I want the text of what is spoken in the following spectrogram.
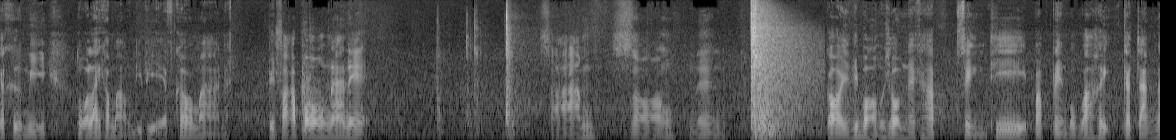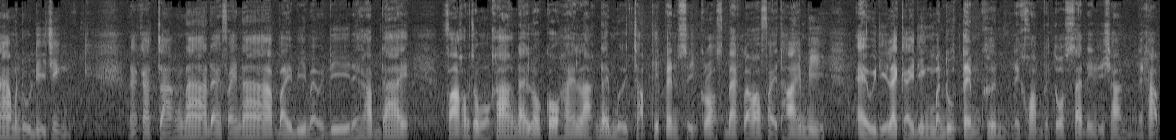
ก็คือมีตัวไล่เขม่า DPF เข้ามานะปิดฝากระโปรงนะเนี่ยสามสองหนึ่ง ก็อย่างที่บอกผู้ชมนะครับ สิ่งที่ปรับเปลี่ยนบอกว่าเฮ้ยกระจังหน้ามันดูดีจริงนะกระจังหน้าได้ไฟหน้าใบบีม LED นะครับได้ฝาครอบจมูกข้างได้โลโก้ไฮลักได้มือจับที่เป็นสี cross back แล้วก็ไฟท้ายมี LED light guiding มันดูเต็มขึ้นในความเป็นตัว Z Edition นะครับ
